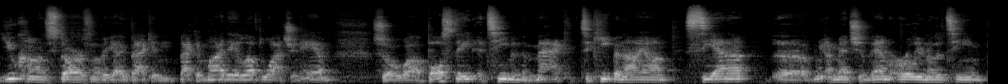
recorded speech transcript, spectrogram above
UConn star, is another guy back in back in my day. Loved watching him. So uh, Ball State, a team in the MAC to keep an eye on. Siena, uh, I mentioned them earlier. Another team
